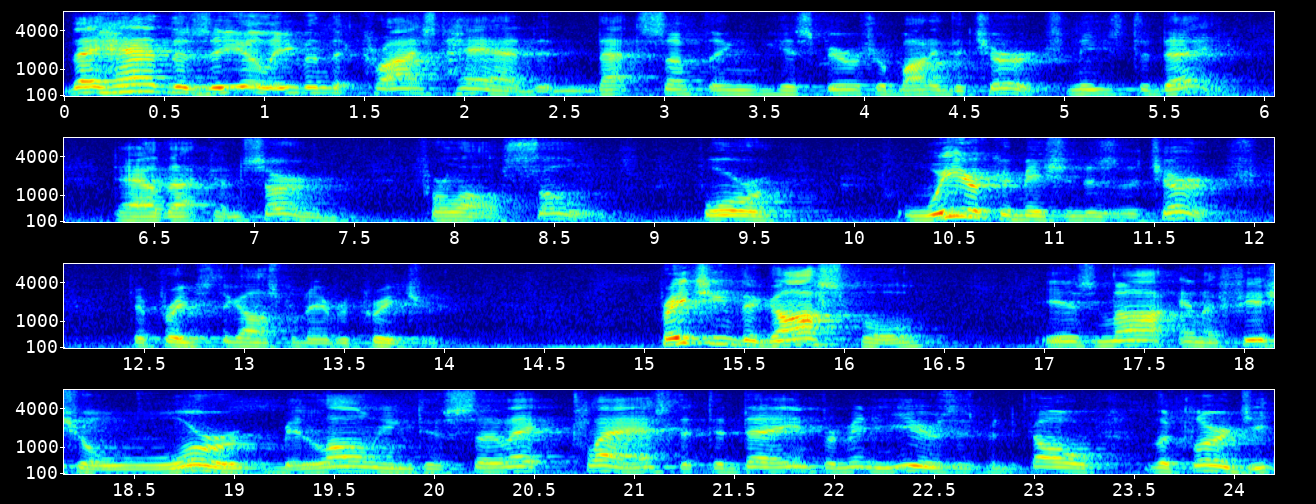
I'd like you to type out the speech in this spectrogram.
they had the zeal even that Christ had, and that's something his spiritual body, the church, needs today to have that concern for lost souls. For we are commissioned as the church to preach the gospel to every creature. Preaching the gospel is not an official work belonging to select class that today and for many years has been called the clergy.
